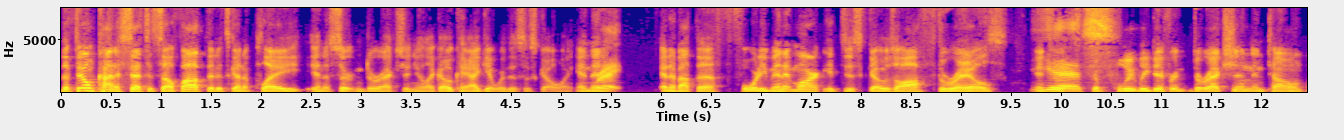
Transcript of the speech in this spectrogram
the film kind of sets itself up that it's going to play in a certain direction. You're like, okay, I get where this is going, and then right. at about the 40 minute mark, it just goes off the rails into Yes. a completely different direction and tone.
